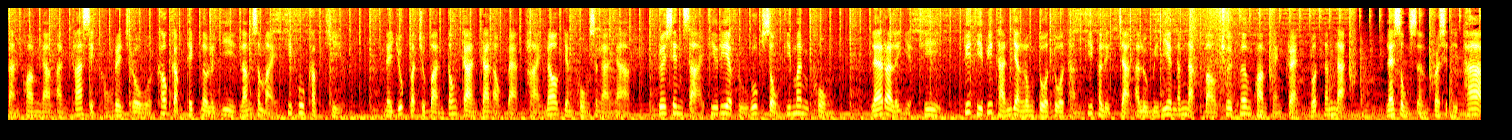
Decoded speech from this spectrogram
สานความงามอันคลาสสิกของ Range Rover เข้ากับเทคโนโลยีล้ำสมัยที่ผู้ขับขี่ ในยุคปัจจุบันต้องการการออกแบบภายนอกยังคงสง่างาม ด้วยเส้นสายที่เรียบหรูรูปทรงที่มั่นคง และรายละเอียดที่พิถีพิถันอย่างลงตัวตัวถังที่ผลิตจากอลูมิเนียมน้ำหนักเบาช่วยเพิ่มความแข็งแกร่งลดน้ำหนัก และส่งเสริมประสิทธิภาพ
